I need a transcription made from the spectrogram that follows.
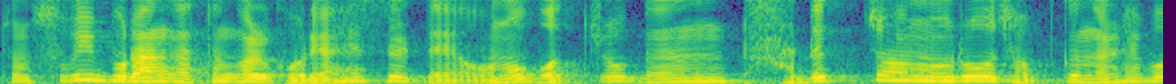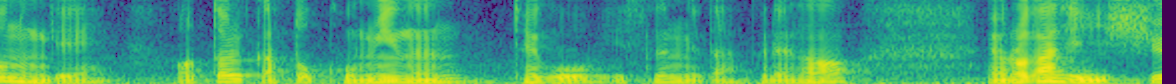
좀 수비 불안 같은 걸 고려했을 때 언오버 쪽은 다득점으로 접근을 해보는 게 어떨까 또 고민은 되고 있습니다. 그래서 여러 가지 이슈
